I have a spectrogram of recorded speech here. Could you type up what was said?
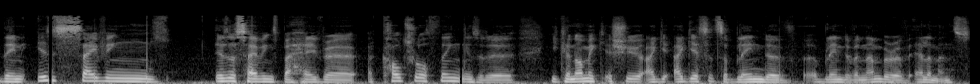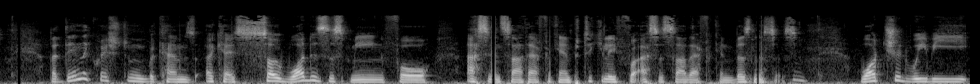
then is savings is a savings behavior a cultural thing? Is it a economic issue? I, I guess it's a blend of a blend of a number of elements. But then the question becomes, okay, so what does this mean for us in South Africa, and particularly for us as South African businesses? What should we be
